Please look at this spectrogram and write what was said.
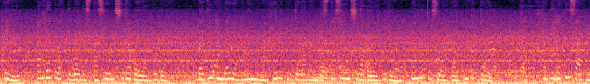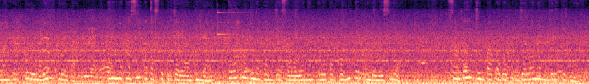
Anda telah tiba di stasiun Surabaya Gubeng. Bagi Anda yang ingin mengakhiri perjalanan di stasiun Surabaya Gubeng, kami persilahkan untuk turun. Hati-hati saat melangkah turun dari kereta. Terima kasih atas kepercayaan Anda telah menggunakan jasa layanan kereta komuter Indonesia. Sampai jumpa pada perjalanan berikutnya.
